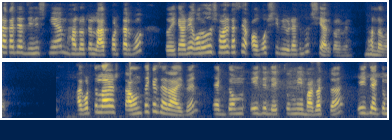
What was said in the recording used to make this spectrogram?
টাকা দিয়ে জিনিস নিয়ে ভালো একটা লাভ করতে পারব। তো এই কারণে অনুরোধ সবার কাছে অবশ্যই ভিডিওটা কিন্তু শেয়ার করবেন। ধন্যবাদ। আগরতলা টাউন থেকে যারা আইবেন, একদম এই যে লেকচুমনি বাজারটা, এই যে একদম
